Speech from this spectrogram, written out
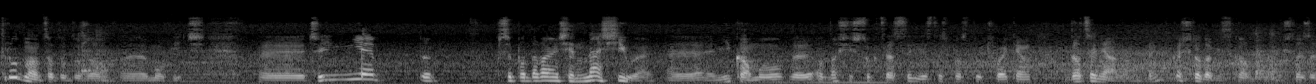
trudną, co tu dużo mówić, czyli nie e, przypoddawałem się na siłę e, nikomu, e, odnosisz sukcesy i jesteś po prostu człowiekiem docenianym, tylko środowiskowo. ale Myślę, że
